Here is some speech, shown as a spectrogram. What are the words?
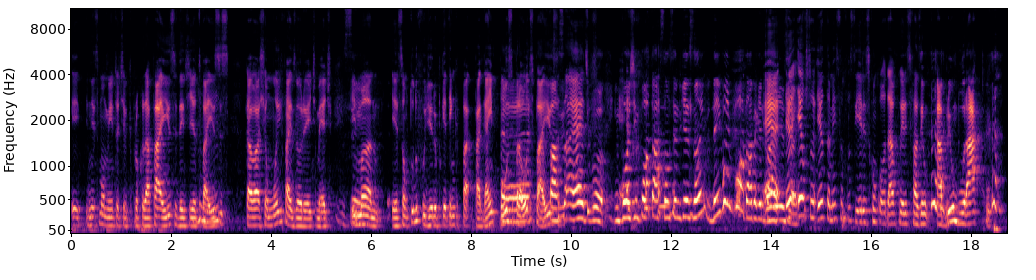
e- nesse momento eu tive que procurar países dentro de outros países. Que eu achei um monte de países no Oriente Médio. E, Uhum. Sim. mano, eles são tudo fodidos porque tem que pa- pagar imposto É, pra outros países. Passar, é, tipo, imposto de importação, sendo que eles não, nem vão importar pra aquele É, país. eu, velho. eu, sou- eu também, se eu fosse eles, concordava com eles fazer abrir um buraco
